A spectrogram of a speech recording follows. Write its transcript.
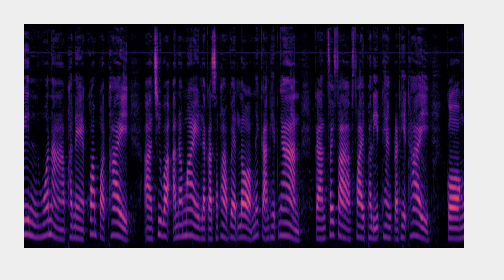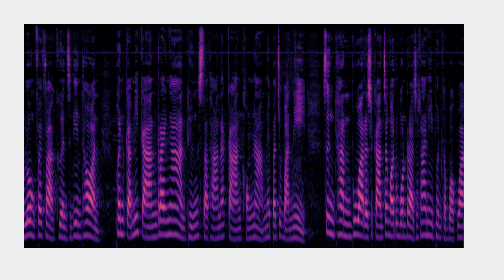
วิน หัวหน้าแผนกความปลอดภัย อาชีวะอนามัย และก็สภาพแวดล้อมในการเฮ็ดงาน การไฟฟ้าฝ่ายผลิตแห่งประเทศไทย กองโล่งไฟฟ้าเขื่อนสิรินธรเพิ่นก็มีการรายงานถึงสถานการณ์ของน้ำในปัจจุบันนี้ซึ่งท่านผู้ว่าราชการจังหวัดอุบลราชธานีเพิ่นก็บอกว่า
